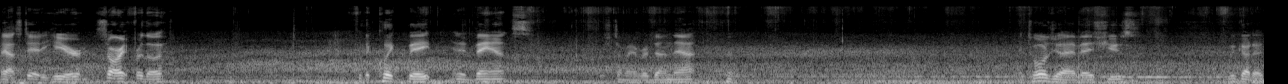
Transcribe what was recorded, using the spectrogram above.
Yeah, steady here. Sorry for the for the clickbait in advance. First time I ever done that. I told you I have issues. We got a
